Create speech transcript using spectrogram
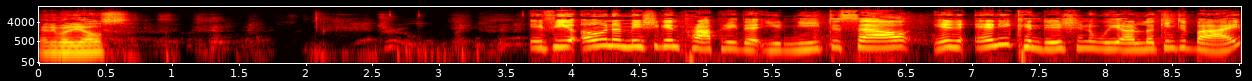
Anybody else? If you own a Michigan property that you need to sell in any condition we are looking to buy,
